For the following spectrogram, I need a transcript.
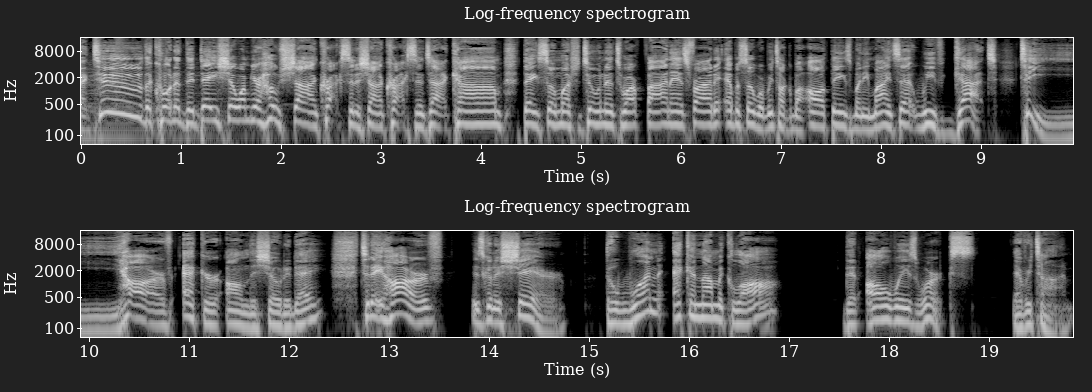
Back to the Quote of the Day Show. I'm your host, Sean Croxton of SeanCroxton.com. Thanks so much for tuning into our Finance Friday episode where we talk about all things money mindset. We've got T. Harv Eker on the show today. Today, Harv is going to share the one economic law that always works every time.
